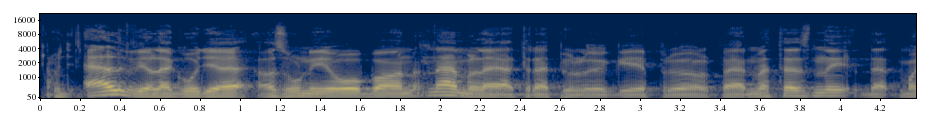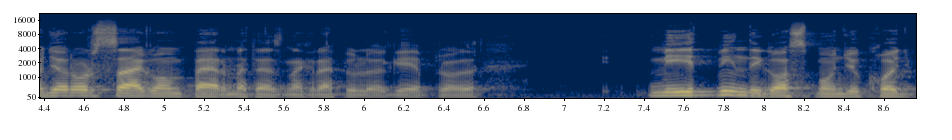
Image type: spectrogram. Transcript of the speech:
hogy elvileg ugye az Unióban nem lehet repülőgépről permetezni, de Magyarországon permeteznek repülőgépről. Mi itt mindig azt mondjuk, hogy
